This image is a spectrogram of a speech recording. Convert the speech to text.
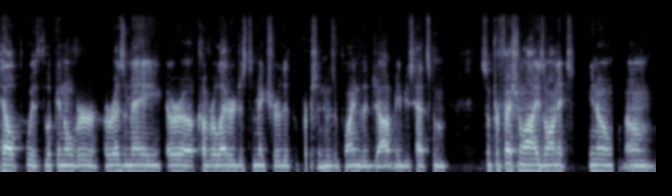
help with looking over a resume or a cover letter just to make sure that the person who's applying to the job maybe has had some some professional eyes on it, you know. Um,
